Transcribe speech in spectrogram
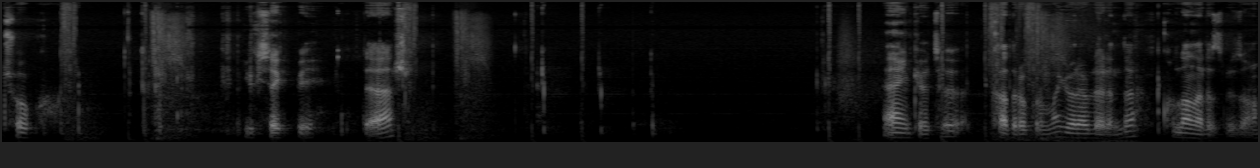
çok yüksek bir değer. En kötü kadro kurma görevlerinde kullanırız biz onu.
